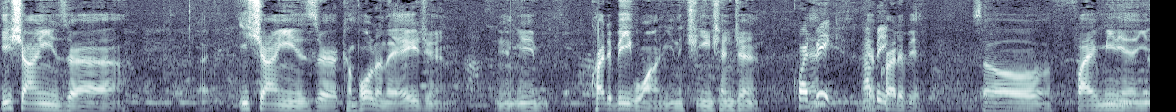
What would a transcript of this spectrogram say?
E-shine is uh, E-shine is a component agent in, in quite a big one in, in Shenzhen. Quite And- big? How yeah, big? quite a big. So five million,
